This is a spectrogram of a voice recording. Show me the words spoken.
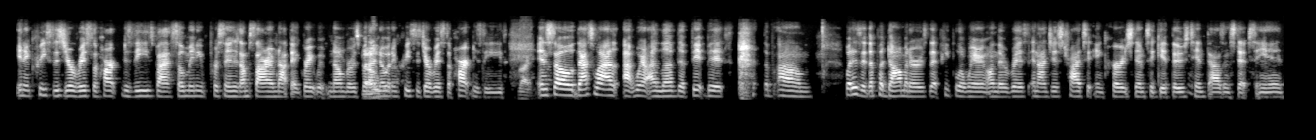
it increases your risk of heart disease by so many percentage. I'm sorry, I'm not that great with numbers, but no. I know it increases your risk of heart disease. Right. And so that's why I, where I love the Fitbits, the um what is it the pedometers that people are wearing on their wrists and i just try to encourage them to get those 10,000 steps in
